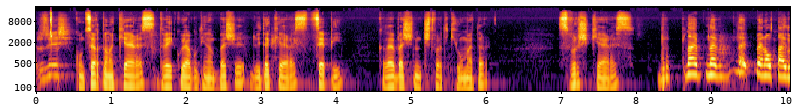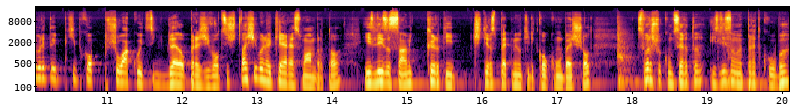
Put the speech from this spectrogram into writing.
Разбираш? концерта на КРС, две и коя година беше, дойде КРС, цепи, къде беше на четвърти километър, свърши КРС, Бр- най, най, най, едно от най-добрите хип-хоп шола, които си гледал през живота си. Това ще бъде КРС One, брато. Излиза сами, кърти 45 минути или колко му беше шот. Свършва концерта, излизаме пред клуба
